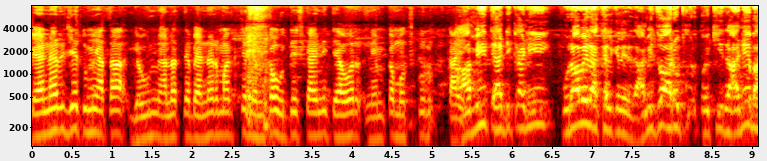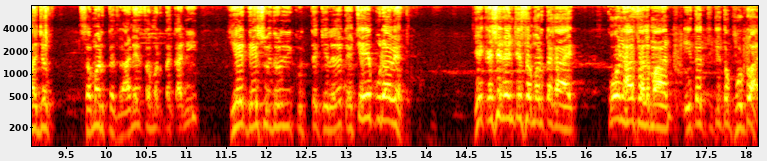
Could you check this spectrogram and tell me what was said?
बॅनर जे तुम्ही आता घेऊन आलात त्या बॅनर मागचे नेमका उद्देश काय आणि त्यावर नेमका मजकूर काय? आम्ही त्या ठिकाणी पुरावे दाखल केलेले आम्ही जो आरोप करतोय की राणे भाजप समर्थक राणे समर्थकांनी हे देशविरोधी कृत्य केलेलं त्याचे हे पुरावे आहेत. हे कसे त्यांचे समर्थक आहेत? कोण हा सलमान? इथं तिथे तो फोटो आहे.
